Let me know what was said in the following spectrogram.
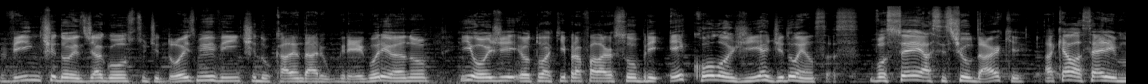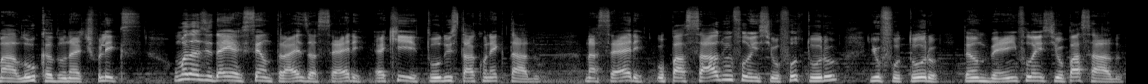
22 de agosto de 2020 do calendário Gregoriano, e hoje eu tô aqui para falar sobre ecologia de doenças. Você assistiu Dark? Aquela série maluca do Netflix? Uma das ideias centrais da série é que tudo está conectado. Na série, o passado influencia o futuro e o futuro também influencia o passado.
